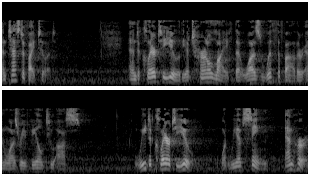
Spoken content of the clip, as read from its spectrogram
and testified to it and declare to you the eternal life that was with the Father and was revealed to us. We declare to you what we have seen and heard,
